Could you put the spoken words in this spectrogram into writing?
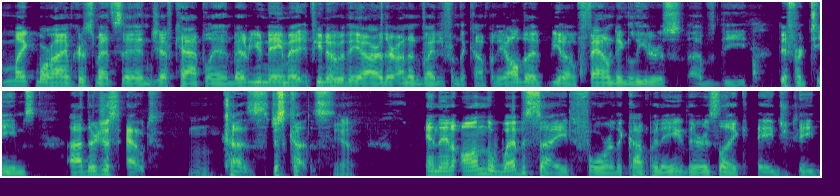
Mike Morhaime, Chris Metzen, Jeff Kaplan, but you name it. If you know who they are, they're uninvited from the company. All the you know founding leaders of the different teams, uh, they're just out, Hmm. cause just cause." yeah. And then on the website for the company, there's like a, a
